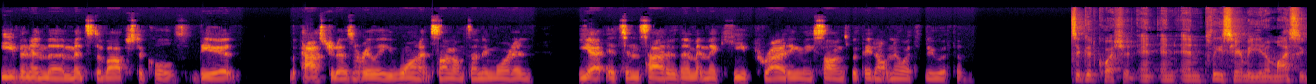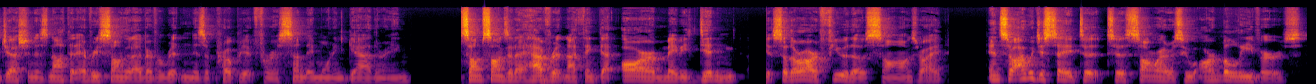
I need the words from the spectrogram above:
even in the midst of obstacles? Be it the pastor doesn't really want it sung on Sunday morning, yet it's inside of them, and they keep writing these songs, but they don't know what to do with them. It's a good question. And, and, and please hear me. You know, my suggestion is not that every song that I've ever written is appropriate for a Sunday morning gathering. Some songs that I have written, I think that are maybe didn't. So there are a few of those songs, right? And so I would just say to, to songwriters who are believers,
